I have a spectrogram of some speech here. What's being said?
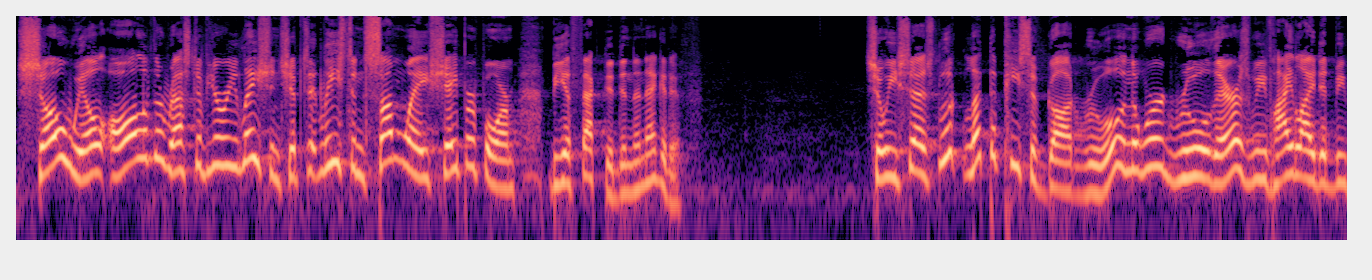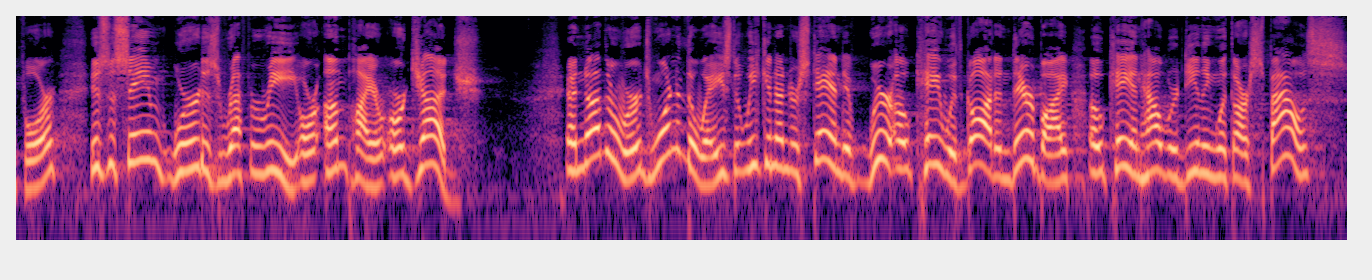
so will all of the rest of your relationships, at least in some way, shape, or form, be affected in the negative. So he says, Look, let the peace of God rule. And the word rule there, as we've highlighted before, is the same word as referee or umpire or judge. In other words, one of the ways that we can understand if we're okay with God and thereby okay in how we're dealing with our spouse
